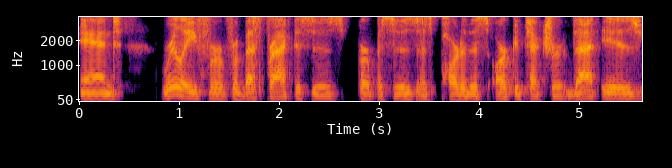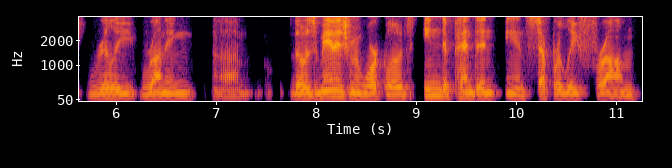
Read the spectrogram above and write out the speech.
And really for, for best practices purposes as part of this architecture, that is really running um, those management workloads independent and separately from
